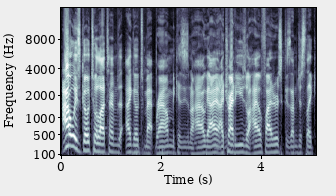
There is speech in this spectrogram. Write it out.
I always go to a lot of times I go to Matt Brown because he's an Ohio guy and I mm-hmm. try to use Ohio fighters because I'm just like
